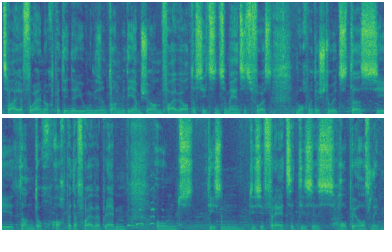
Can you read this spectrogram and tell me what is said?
zwei Jahre vorher noch bei dir in der Jugend ist und dann mit ihm schon am Feuerwehrauto sitzen zum Einsatz fährst, machen wir das stolz, dass sie dann doch auch bei der Feuerwehr bleiben und diesen, diese Freizeit, dieses Hobby ausleben.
